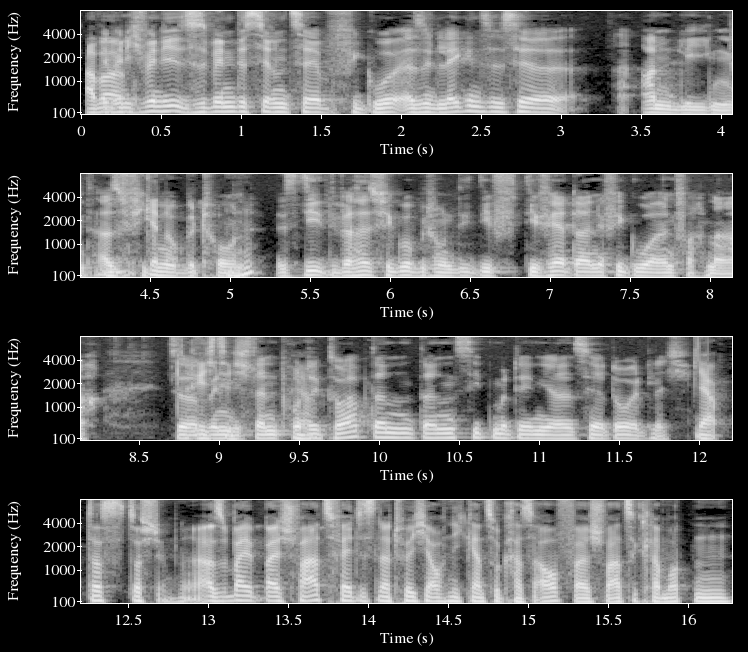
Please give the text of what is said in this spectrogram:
aber ja, wenn ich, wenn, die, wenn das ja eine sehr Figur, also Leggings ist ja anliegend, also Figur genau. Mhm. Ist die, was heißt Figur betont? Die, die, die fährt deine Figur einfach nach. So, Richtig, wenn ich dann einen Protektor ja. habe, dann, dann sieht man den ja sehr deutlich. Ja, das, das stimmt. Also bei, bei Schwarz fällt es natürlich auch nicht ganz so krass auf, weil schwarze Klamotten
